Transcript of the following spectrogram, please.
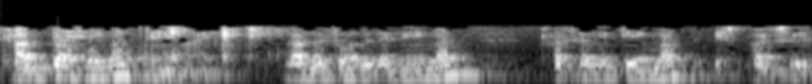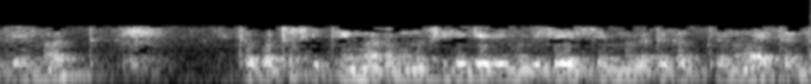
ශබ්ද ඇහිමත් එහෙමයි. ගන්ධ සුවඳ දැනීමත්, රස විඳීමත්, ස්පර්ශ විඳීමත් එතකොට සිතෙන් අරමුණු සිහි ගෙවීම විශේෂයෙන්ම වැදගත් වෙනවා එතන.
